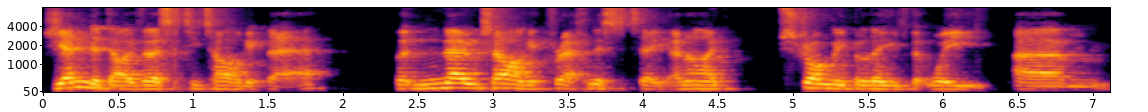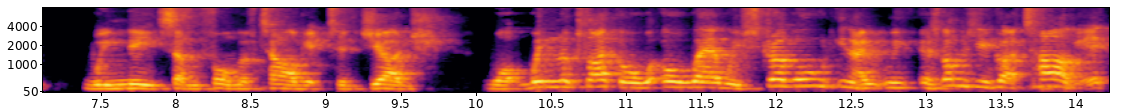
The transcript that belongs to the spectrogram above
gender diversity target there, but no target for ethnicity. And I strongly believe that we um, we need some form of target to judge what win looks like or, or where we've struggled. You know, we, as long as you've got a target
